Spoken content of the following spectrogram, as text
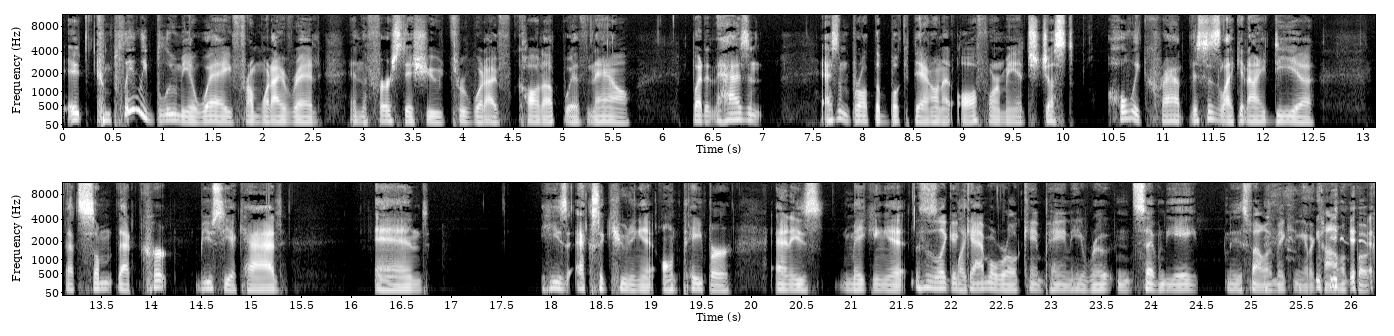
It completely blew me away from what I read in the first issue through what I've caught up with now, but it hasn't it hasn't brought the book down at all for me. It's just holy crap, this is like an idea that some that Kurt Busiek had and he's executing it on paper and he's making it This is like a Like- Gamma World campaign he wrote in '78, and he's finally making it a comic book.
